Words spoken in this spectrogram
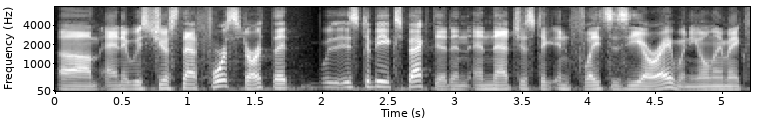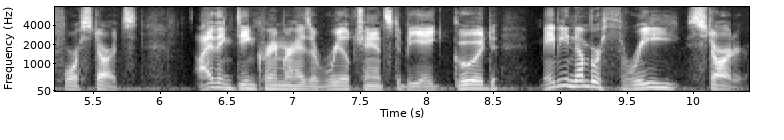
Um, and it was just that fourth start that is to be expected, and, and that just inflates his ERA when you only make four starts. I think Dean Kremer has a real chance to be a good, maybe number three starter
